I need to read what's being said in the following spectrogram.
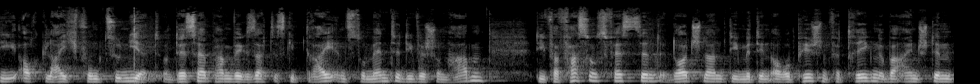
die auch gleich funktioniert. Und deshalb haben wir gesagt, es gibt drei Instrumente, die wir schon haben die verfassungsfest sind in Deutschland, die mit den europäischen Verträgen übereinstimmen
